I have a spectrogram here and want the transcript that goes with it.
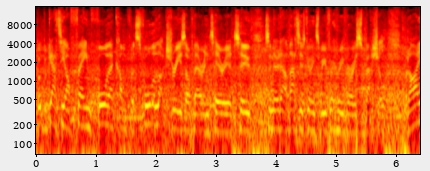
but Bugatti are famed for their comforts, for the luxuries of their interior too, so no doubt that is going to be very, very special. But I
